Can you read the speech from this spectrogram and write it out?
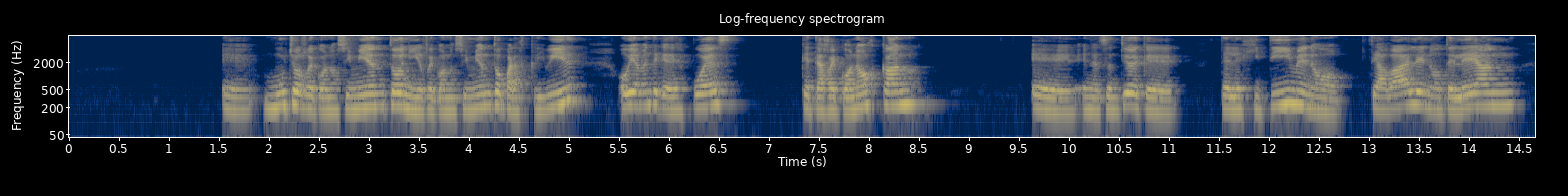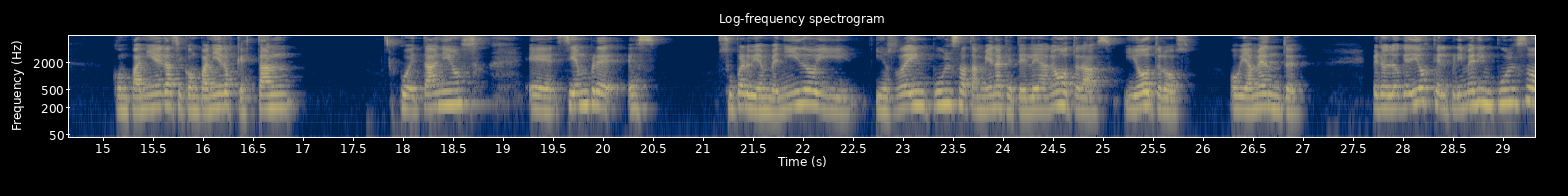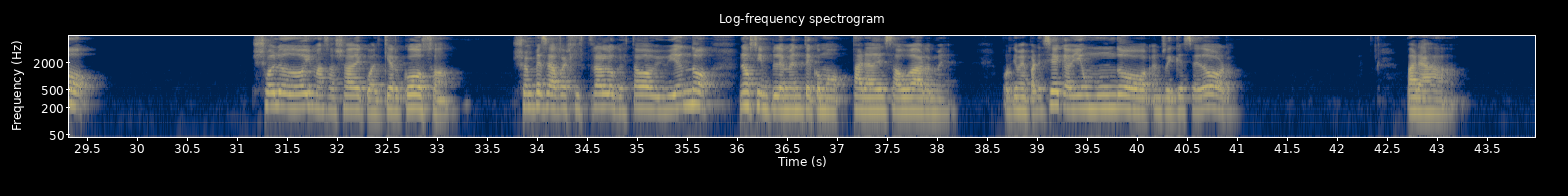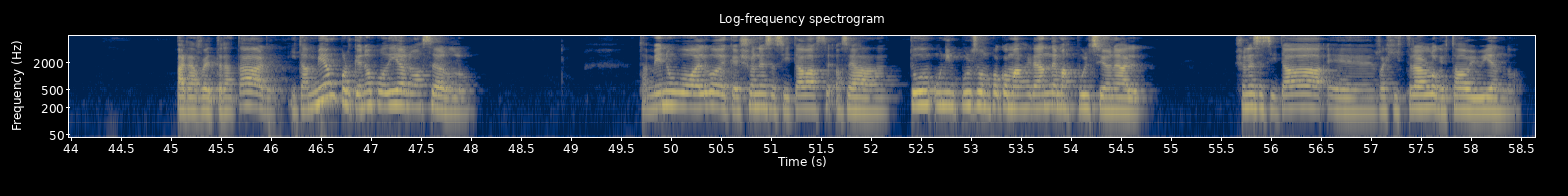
eh, mucho reconocimiento ni reconocimiento para escribir. Obviamente que después que te reconozcan eh, en el sentido de que te legitimen o te avalen o te lean compañeras y compañeros que están coetáneos, eh, siempre es súper bienvenido y, y reimpulsa también a que te lean otras y otros, obviamente. Pero lo que digo es que el primer impulso yo lo doy más allá de cualquier cosa. Yo empecé a registrar lo que estaba viviendo, no simplemente como para desahogarme, porque me parecía que había un mundo enriquecedor para, para retratar y también porque no podía no hacerlo. También hubo algo de que yo necesitaba, o sea, tuve un impulso un poco más grande, más pulsional. Yo necesitaba eh, registrar lo que estaba viviendo.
